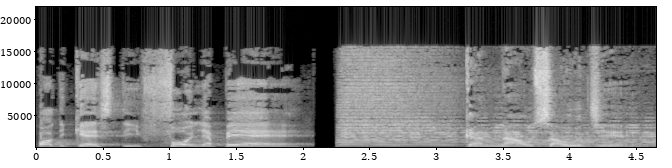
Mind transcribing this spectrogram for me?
Podcast Folha PE. Canal Saúde.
